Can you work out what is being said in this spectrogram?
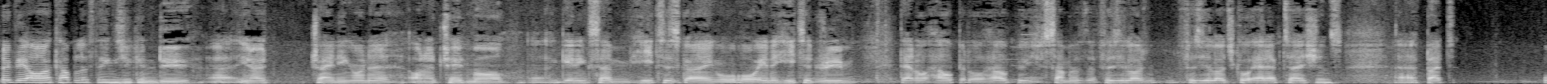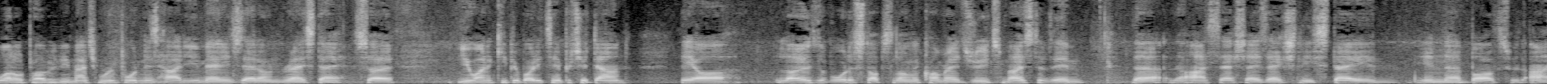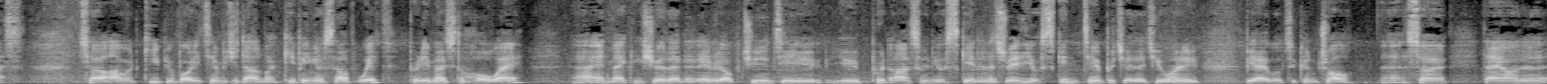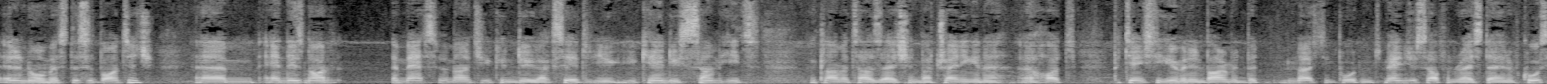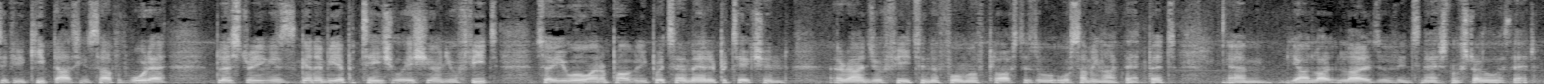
Look, there are a couple of things you can do. Uh, you know, training on a on a treadmill, uh, getting some heaters going, or, or in a heated room, that'll help. It'll help some of the physiolog- physiological adaptations, uh, but what will probably be much more important is how do you manage that on race day. So you want to keep your body temperature down. There are loads of water stops along the comrades routes. Most of them, the the ice sachets actually stay in in uh, baths with ice. So I would keep your body temperature down by keeping yourself wet pretty much the whole way. Uh, and making sure that at every opportunity you, you put ice on your skin. And it's really your skin temperature that you want to be able to control. Uh, so they are at an enormous disadvantage, um, and there's not a massive amount you can do. Like I said, you, you can do some heat acclimatization by training in a, a hot, potentially humid environment, but most important, manage yourself on race day. And of course, if you keep dousing yourself with water, blistering is going to be a potential issue on your feet, so you will want to probably put some added protection around your feet in the form of plasters or, or something like that. But um, yeah, lo- loads of international struggle with that.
